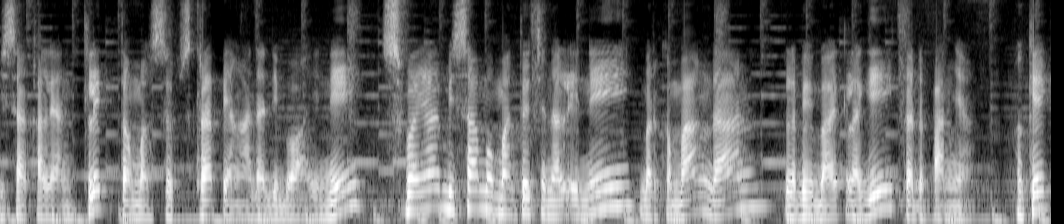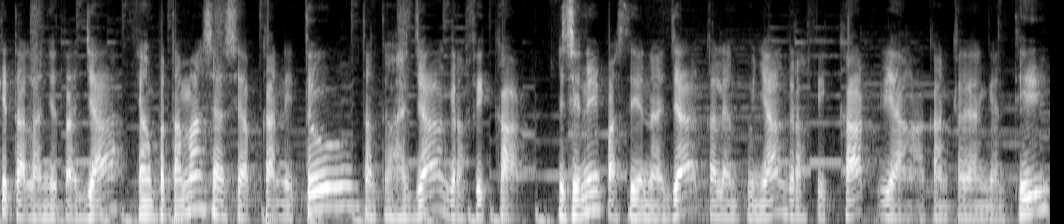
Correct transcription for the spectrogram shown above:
bisa kalian klik tombol subscribe yang ada di bawah ini, supaya bisa membantu channel ini berkembang dan lebih baik lagi ke depannya. Oke, kita lanjut aja. Yang pertama saya siapkan itu tentu saja graphic card. Di sini pastiin aja kalian punya graphic card yang akan kalian ganti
